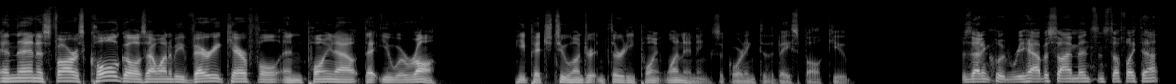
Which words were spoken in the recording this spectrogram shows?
And then as far as Cole goes, I want to be very careful and point out that you were wrong. He pitched 230.1 innings, according to the baseball cube. Does that include rehab assignments and stuff like that?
